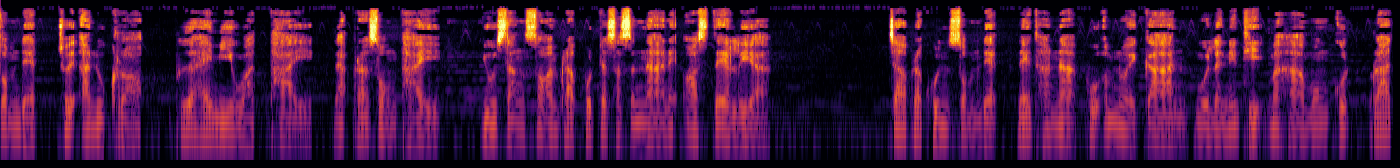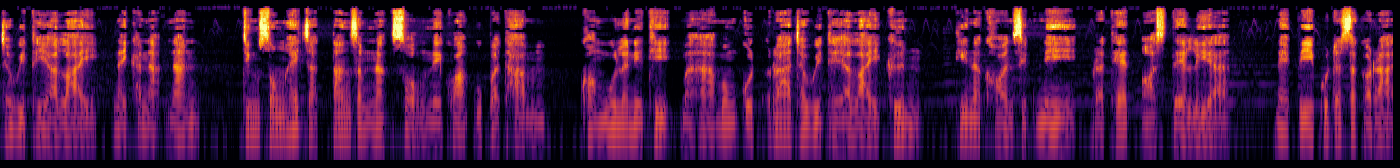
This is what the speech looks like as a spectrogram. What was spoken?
สมเด็จช่วยอนุเคราะห์ เพื่อให้มีวัดไทยและพระสงฆ์ไทย อยู่สั่งสอนพระพุทธศาสนาในออสเตรเลีย เจ้าพระคุณสมเด็จในฐานะผู้อำนวยการมูลนิธิมหามงกุฎราชวิทยาลัยในขณะนั้น จึงทรงให้จัดตั้งสำนักสงฆ์ในความอุปถัมภ์ของมูลนิธิมหามงกุฎราชวิทยาลัยขึ้น ที่นครซิดนีย์ประเทศออสเตรเลีย ในปีพุทธศักราช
